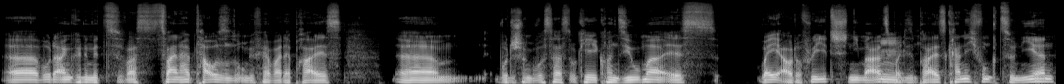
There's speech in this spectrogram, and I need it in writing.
äh, wurde angekündigt mit was zweieinhalbtausend ungefähr war der Preis, ähm, wo du schon gewusst hast, okay, Consumer ist way out of reach, niemals mhm. bei diesem Preis, kann nicht funktionieren.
